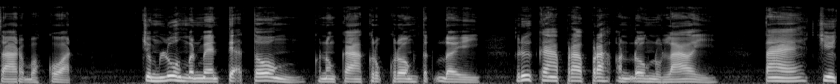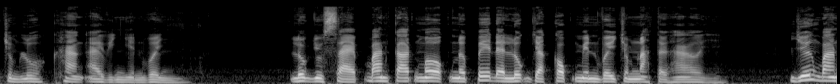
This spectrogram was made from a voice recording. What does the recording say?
សាររបស់គាត់ចំនួនមិនមែនតាក់ទងក្នុងការគ្រប់គ្រងទឹកដីឬការប្រើប្រាស់អណ្ដូងនោះឡើយ តែជាចំនួនខាងឯវិញ្ញាណវិញលោកយូសែបបានកើតមក នៅពេលដែលលោកយ៉ាកុបមានវ័យចំណាស់ទៅហើយ យើងបាន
